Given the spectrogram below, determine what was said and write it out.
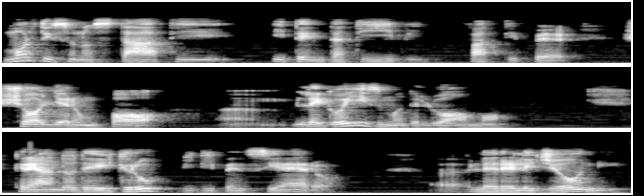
Molti sono stati i tentativi fatti per sciogliere un po' um, l'egoismo dell'uomo, creando dei gruppi di pensiero, uh, le religioni,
